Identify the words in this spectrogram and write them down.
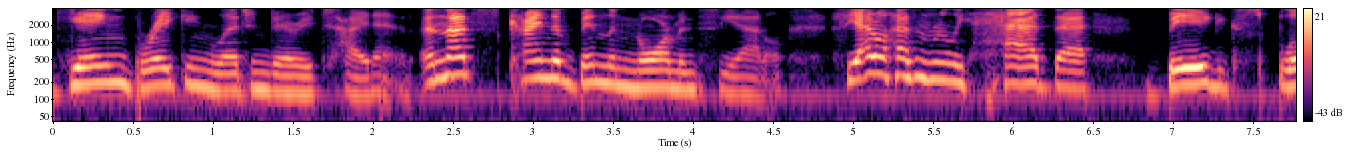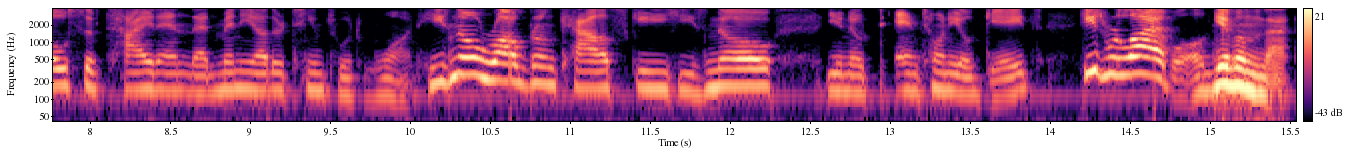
game breaking legendary tight end. And that's kind of been the norm in Seattle. Seattle hasn't really had that big explosive tight end that many other teams would want. He's no Rob Gronkowski, he's no, you know, Antonio Gates. He's reliable. I'll give him that.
